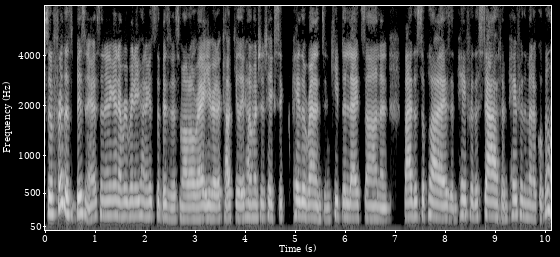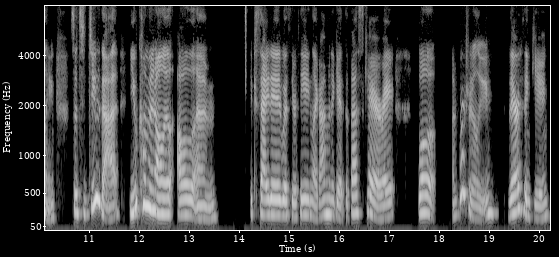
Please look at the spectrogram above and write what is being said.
So for this business, and then again, everybody kind of gets the business model, right? You got to calculate how much it takes to pay the rent and keep the lights on and buy the supplies and pay for the staff and pay for the medical billing. So to do that, you come in all, all, um, excited with your thing, like, I'm going to get the best care, right? Well, unfortunately, they're thinking,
